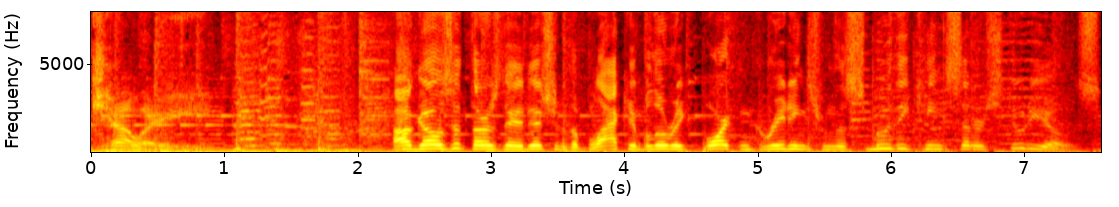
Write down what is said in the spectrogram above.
Kelly. How goes it? Thursday edition of the Black and Blue Report and greetings from the Smoothie King Center studios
